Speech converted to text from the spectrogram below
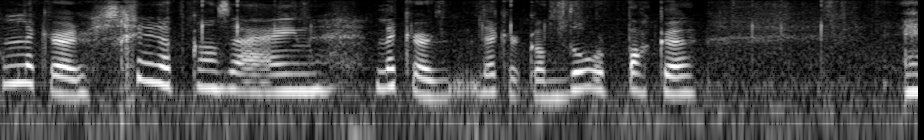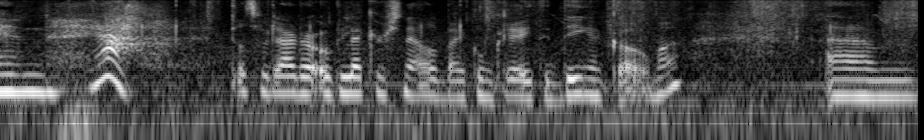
lekker scherp kan zijn. Lekker, lekker kan doorpakken. En ja, dat we daardoor ook lekker snel bij concrete dingen komen. Um,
